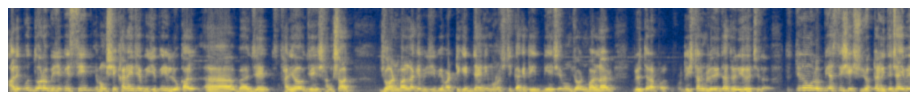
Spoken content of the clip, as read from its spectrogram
আলিপুরদুয়ারও বিজেপির সিট এবং সেখানে যে বিজেপির লোকাল যে স্থানীয় যে সাংসদ জন বার্লাকে বিজেপি এবার টিকিট দেয়নি, মনোজ টিক্কাকে টিকিট দিয়েছে এবং জন বার্লার বিরুদ্ধে প্রতিষ্ঠান বিরোধিতা তৈরি হয়েছিল। তো তৃণমূল অভ্যাসটি সেই সুযোগটা নিতে চাইবে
